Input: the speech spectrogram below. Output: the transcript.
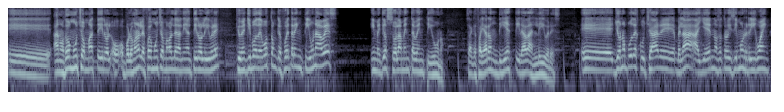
eh, anotó muchos más tiros, o, o, por lo menos le fue mucho mejor de la línea del tiro libre que un equipo de Boston que fue 31 veces y metió solamente 21. O sea, que fallaron 10 tiradas libres. Eh, yo no pude escuchar, eh, ¿verdad? Ayer nosotros hicimos rewind.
